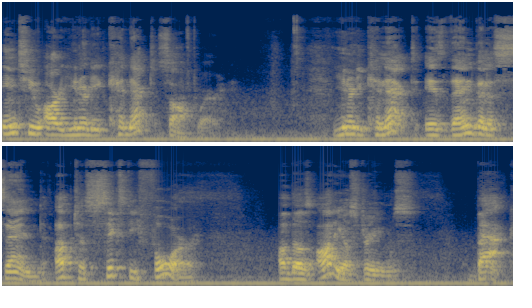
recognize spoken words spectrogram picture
into our Unity Connect software. Unity Connect is then going to send up to 64 of those audio streams back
